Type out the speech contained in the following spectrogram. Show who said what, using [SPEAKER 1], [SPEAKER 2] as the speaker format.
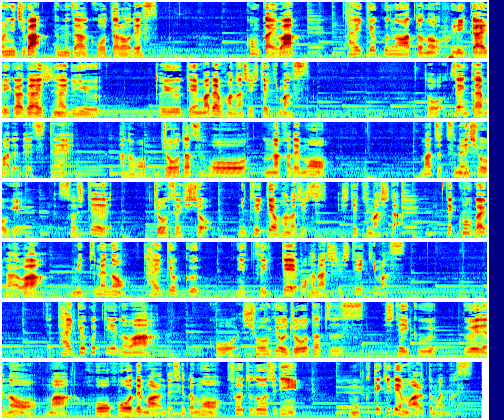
[SPEAKER 1] こんにちは、梅沢幸太郎です。今回は、対局の後の振り返りが大事な理由というテーマでお話ししていきます。と、前回までですね、あの、上達法の中でも、まず詰将棋、そして定石書についてお話ししてきました。で、今回からは、3つ目の対局についてお話ししていきます。で対局っていうのは、こう、将棋を上達していく上での、まあ、方法でもあるんですけども、それと同時に目的でもあると思います。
